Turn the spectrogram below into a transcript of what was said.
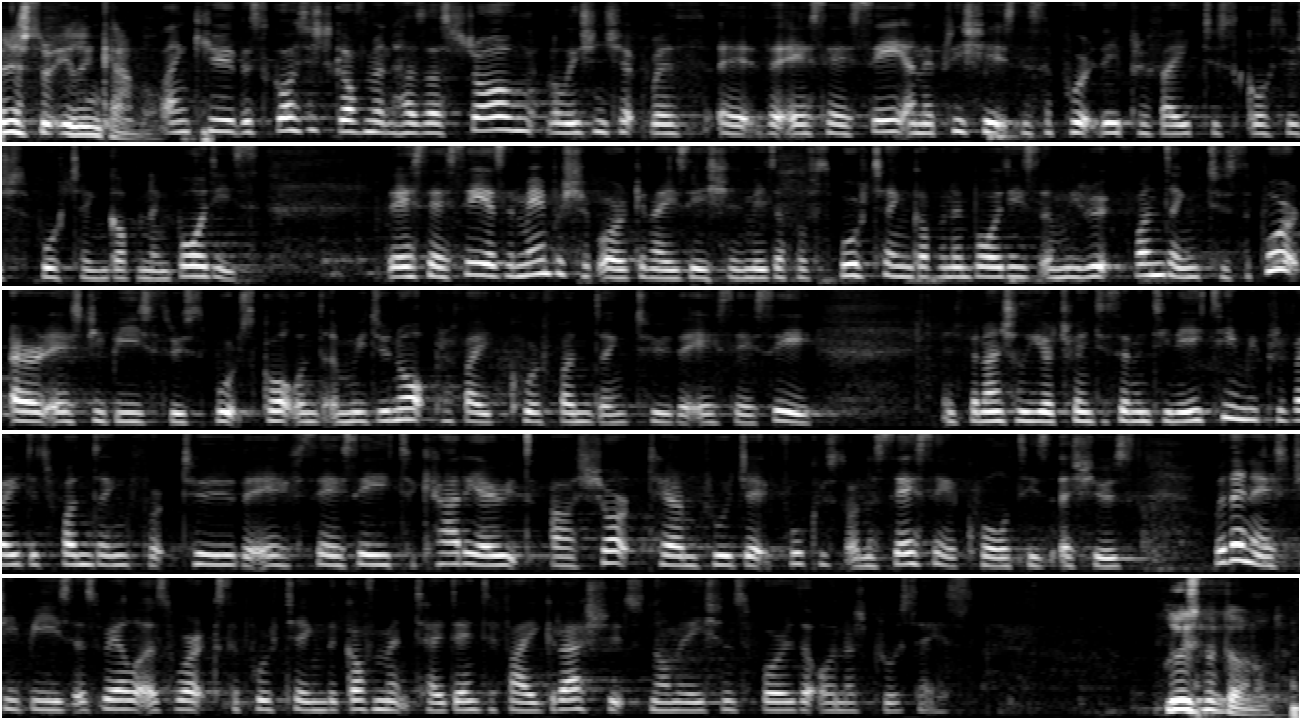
Minister Eileen Campbell. Thank you. The Scottish Government has a strong relationship with uh, the SSA and appreciates the support they provide to Scottish sporting governing bodies. The SSA is a membership organisation made up of sporting governing bodies and we route funding to support our SGBs through Sport Scotland and we do not provide core funding to the SSA. In financial year 2017-18, we provided funding for, to the FSSA to carry out a short-term project focused on assessing equalities issues within SGBs, as well as work supporting the government to identify grassroots nominations for the honours process. Lewis MacDonald.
